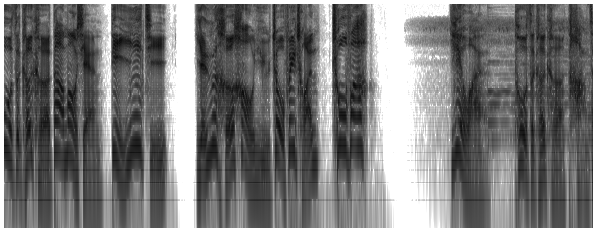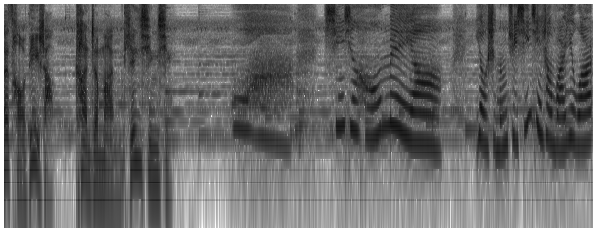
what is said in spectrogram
兔子可可大冒险》第一集《银河号宇宙飞船出发》。夜晚，兔子可可躺在草地上，看着满天星星。哇，星星好美呀！要是能去星星上玩一玩，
